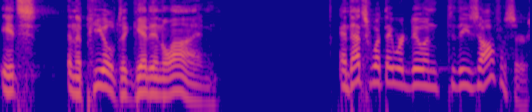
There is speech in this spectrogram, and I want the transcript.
It's an appeal to get in line. And that's what they were doing to these officers.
